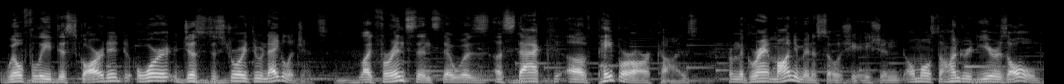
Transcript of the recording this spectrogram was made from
willfully discarded, or just destroyed through negligence. Like, for instance, there was a stack of paper archives from the Grant Monument Association, almost 100 years old,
